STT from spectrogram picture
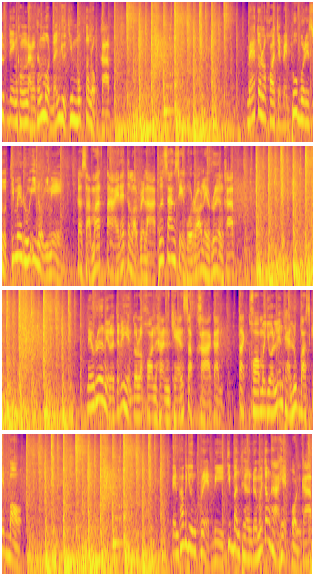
ุดเด่นของหนังทั้งหมดนั้นอยู่ที่มุกตลกครับ แม้ตัวละครจะเป็นผู้บริสุทธิ์ที่ไม่รู้อิโนอิเน่ก็สามารถตายได้ตลอดเวลาเพื่อสร้างเสียงหัวเราะในเรื่องครับ ในเรื่องเนี่ยเราจะได้เห็นตัวละครหั่นแขนสับขากัน ตัดคอมาโยนเล่นแทนลูกบาสเกตบอลเป็นภาพยนตร์เกรด B ที่บันเทิงโดยไม่ต้องหาเหตุผลครับ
